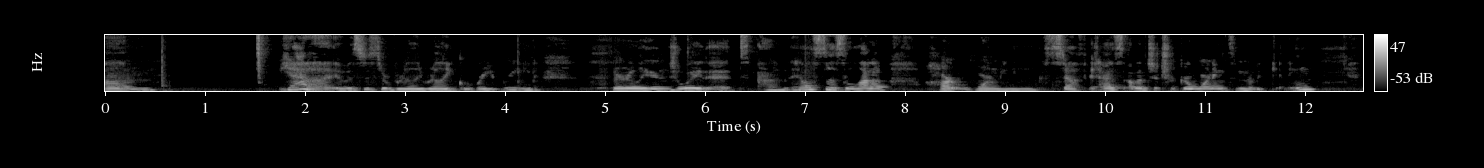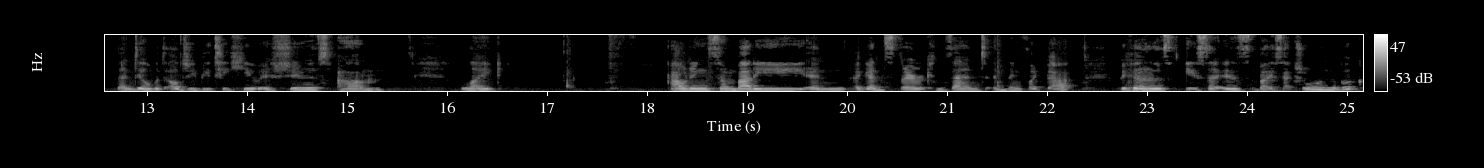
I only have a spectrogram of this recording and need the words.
um yeah it was just a really really great read thoroughly enjoyed it. Um it also has a lot of heartwarming stuff. It has a bunch of trigger warnings in the beginning that deal with lgbtq issues um like outing somebody and against their consent and things like that because Asa is bisexual in the book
